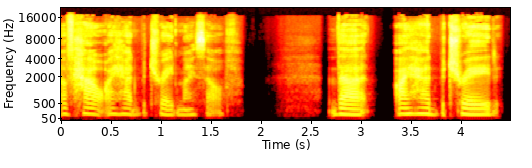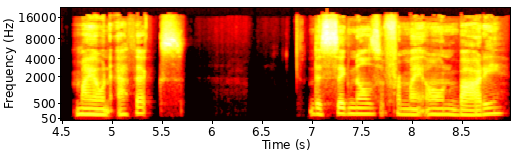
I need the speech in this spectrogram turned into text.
of how I had betrayed myself. That I had betrayed my own ethics, the signals from my own body.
